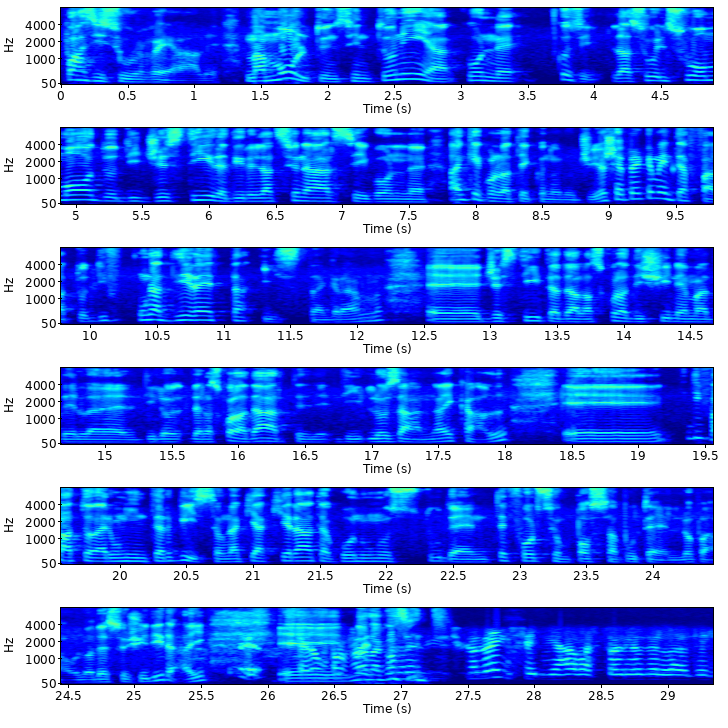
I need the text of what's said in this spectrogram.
quasi surreale, ma molto in sintonia con così, su- il suo modo di gestire, di relazionarsi con, anche con la tecnologia. Cioè praticamente ha fatto di- una diretta Instagram eh, gestita dalla scuola di cinema del- di della scuola d'arte di- di Losanna e Cal. E di fatto era un'intervista, una chiacchierata con uno studente, forse un po' saputello Paolo, adesso ci dirai. Eh, Eh, ma la cosa... me insegnava storia della- del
